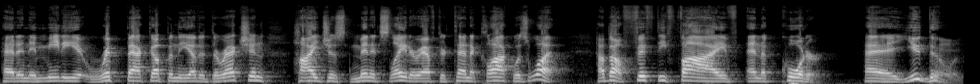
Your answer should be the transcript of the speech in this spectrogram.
had an immediate rip back up in the other direction. High just minutes later after 10 o'clock was what? How about 55 and a quarter? Hey, you doing?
